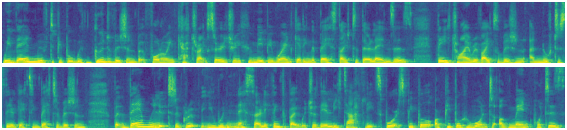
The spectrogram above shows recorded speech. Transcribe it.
We then moved to people with good vision but following cataract surgery who maybe weren't getting the best out of their lenses. They try RevitalVision and notice they're getting better vision. But then we looked at a group that you wouldn't necessarily think about, which are the elite athlete sports people or people who want to augment what is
